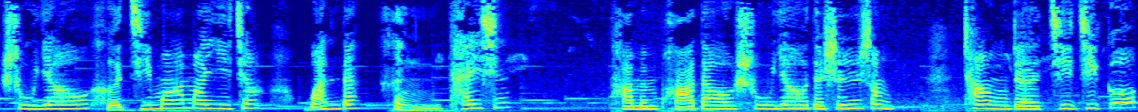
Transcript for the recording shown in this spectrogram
树妖和鸡妈妈一家玩得很开心。他们爬到树妖的身上，唱着叽叽歌，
